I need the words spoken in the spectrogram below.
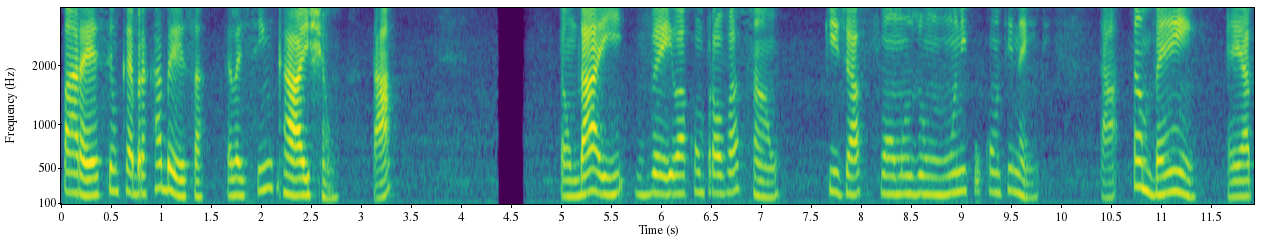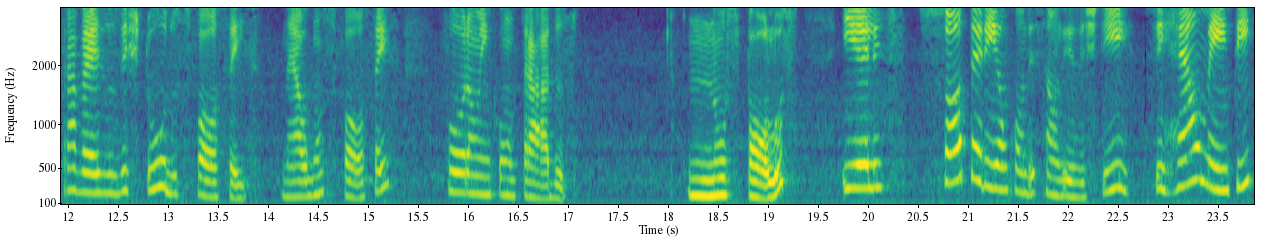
parece um quebra-cabeça. Elas se encaixam, tá? Então, daí veio a comprovação que já fomos um único continente, tá? Também é, através dos estudos fósseis. Né? Alguns fósseis foram encontrados nos polos e eles só teriam condição de existir se realmente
